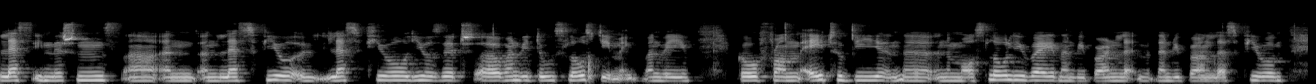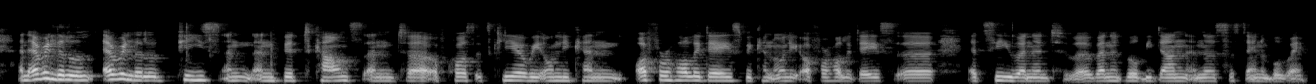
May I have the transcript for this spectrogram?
less emissions uh, and and less fuel less fuel usage uh, when we do slow steaming. When we go from A to B in a, in a more slowly way, then we burn then we burn less fuel. And every little every little piece and, and bit counts. And uh, of course, it's clear we only can offer holidays. We can only offer holidays uh, at sea when it uh, when it will be done in a sustainable way.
